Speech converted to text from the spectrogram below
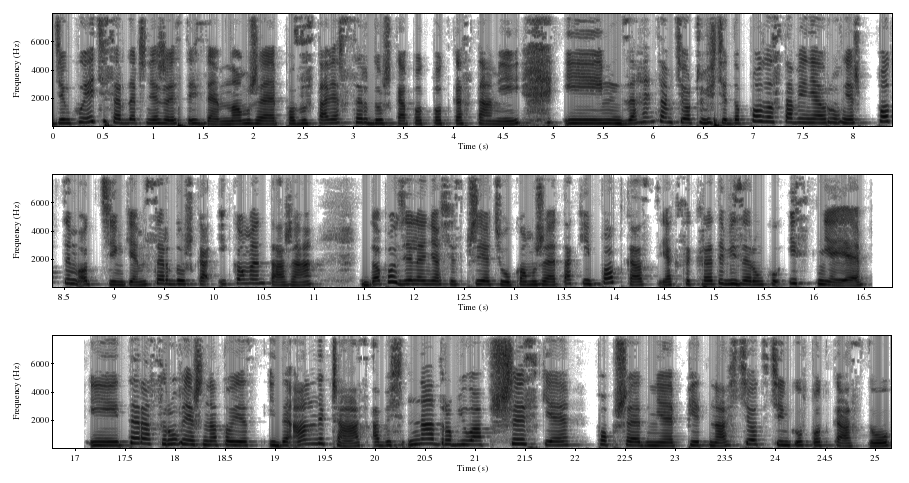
Dziękuję Ci serdecznie, że jesteś ze mną, że pozostawiasz serduszka pod podcastami i zachęcam Cię oczywiście do pozostawienia również pod tym odcinkiem serduszka i komentarza, do podzielenia się z przyjaciółką, że taki podcast jak Sekrety Wizerunku istnieje. I teraz również na to jest idealny czas, abyś nadrobiła wszystkie poprzednie 15 odcinków podcastu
